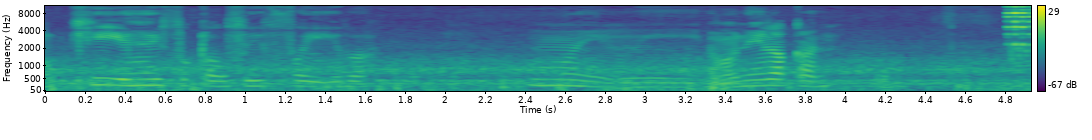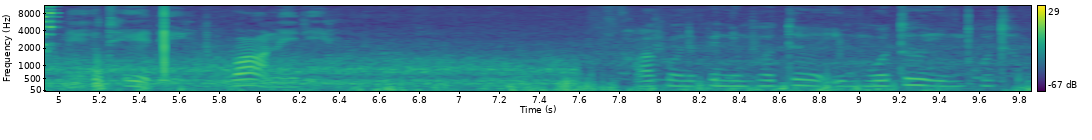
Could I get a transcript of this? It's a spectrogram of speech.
อกขี้ให้พวกเราฟรีๆปะไม่มีเอานี้แล้วกันนี่เท่ดีว่าอันนี้ดีขอผมจะเป็นอิมพอร์เตอร์อิมพอร์เตอร์อิมพอร์เตอร์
